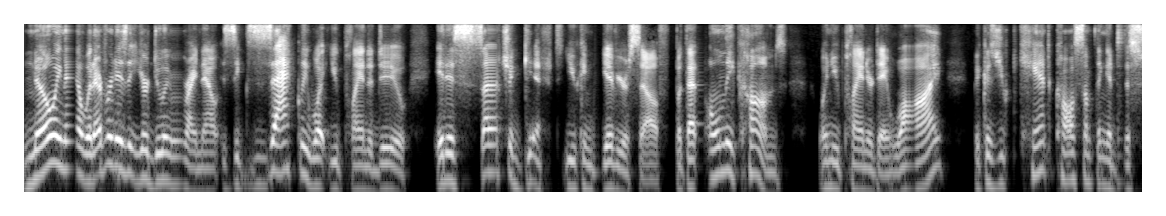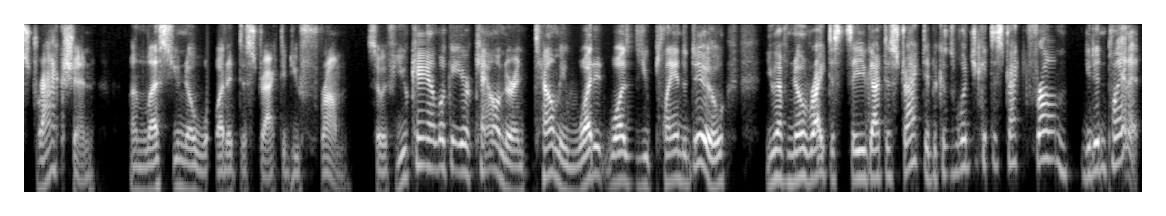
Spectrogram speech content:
Knowing that whatever it is that you're doing right now is exactly what you plan to do. It is such a gift you can give yourself, but that only comes when you plan your day. Why? Because you can't call something a distraction unless you know what it distracted you from. So if you can't look at your calendar and tell me what it was you planned to do, you have no right to say you got distracted because what you get distracted from? You didn't plan it.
